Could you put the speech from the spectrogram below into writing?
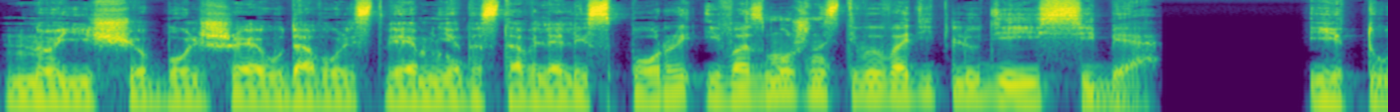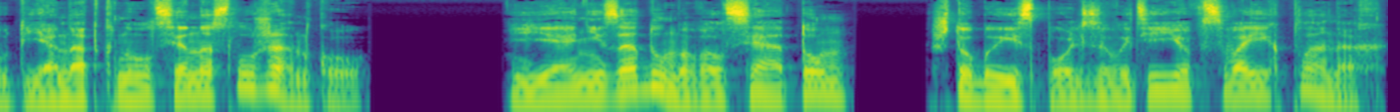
Но еще большее удовольствие мне доставляли споры и возможность выводить людей из себя. И тут я наткнулся на служанку. Я не задумывался о том, чтобы использовать ее в своих планах.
